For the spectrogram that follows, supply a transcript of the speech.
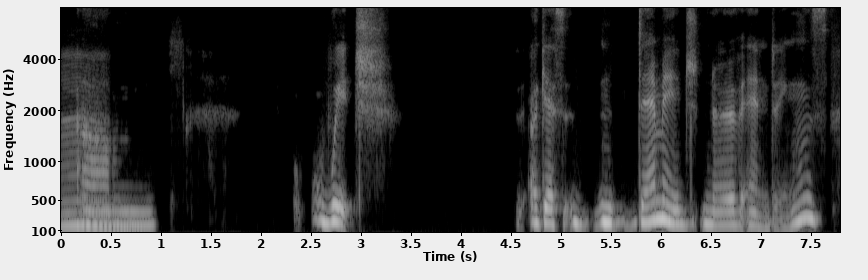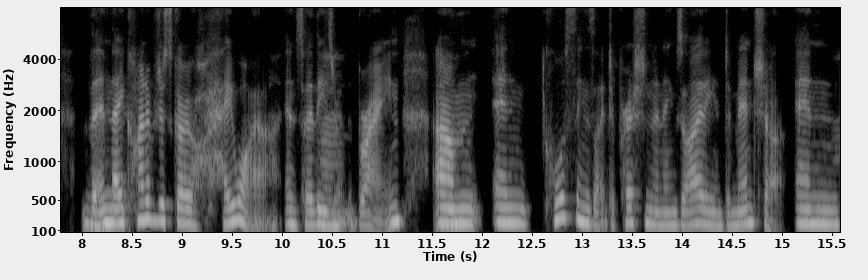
Mm. um, which I guess n- damage nerve endings, then Mm. they kind of just go haywire. And so these are Mm. in the brain um, and cause things like depression and anxiety and dementia. And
